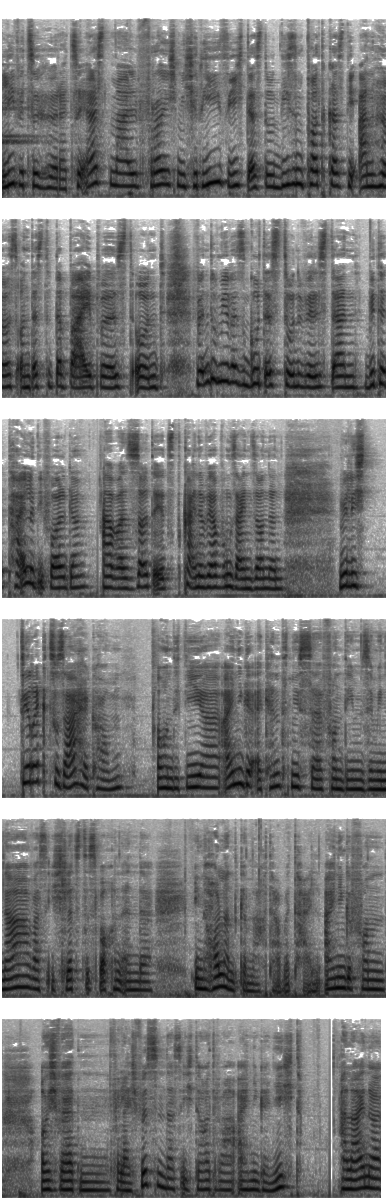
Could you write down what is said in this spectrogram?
Liebe Zuhörer, zuerst mal freue ich mich riesig, dass du diesen Podcast dir anhörst und dass du dabei bist. Und wenn du mir was Gutes tun willst, dann bitte teile die Folge. Aber es sollte jetzt keine Werbung sein, sondern will ich direkt zur Sache kommen und dir einige Erkenntnisse von dem Seminar, was ich letztes Wochenende in Holland gemacht habe, teilen. Einige von euch werden vielleicht wissen, dass ich dort war, einige nicht. Alleine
